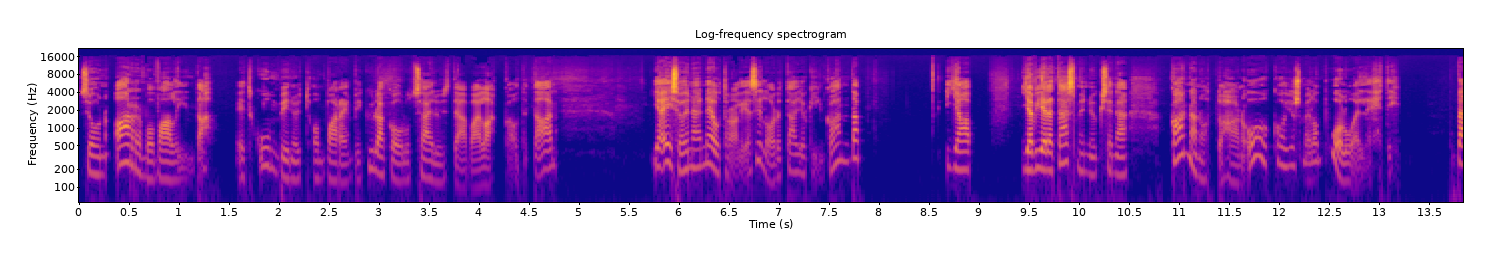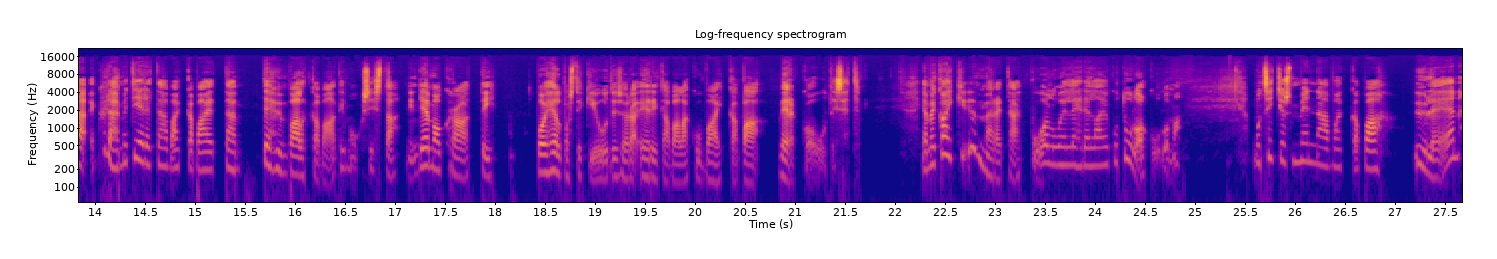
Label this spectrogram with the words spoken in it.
Se on arvovalinta, että kumpi nyt on parempi, kyläkoulut säilytetään vai lakkautetaan. Ja ei se ole enää neutraalia, silloin otetaan jokin kanta. Ja, ja vielä täsmennyksenä, kannanottohan on ok, jos meillä on puoluelehti. Että kyllähän me tiedetään vaikkapa, että tehyn palkkavaatimuksista, niin demokraatti voi helpostikin uutisoida eri tavalla kuin vaikkapa verkkouutiset. Ja me kaikki ymmärretään, että puoluelehdellä on joku tulokulma. Mutta sitten jos mennään vaikkapa Yleen,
